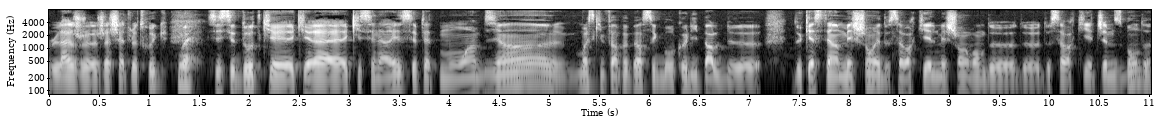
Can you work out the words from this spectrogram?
là, j'achète le truc. Ouais. Si c'est d'autres qui, qui, scénarisent, c'est peut-être moins bien. Moi, ce qui me fait un peu peur, c'est que Broccoli parle de, de caster un méchant et de savoir qui est le méchant avant de, de- de savoir qui est James Bond.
